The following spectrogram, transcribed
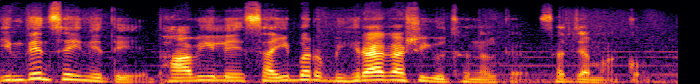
ഇന്ത്യൻ സൈന്യത്തെ ഭാവിയിലെ സൈബർ ബഹിരാകാശ യുദ്ധങ്ങൾക്ക് സജ്ജമാക്കും.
